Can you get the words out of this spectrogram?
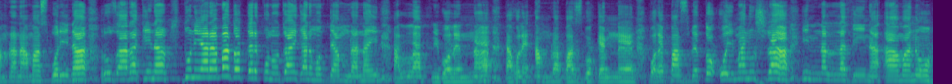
আমরা নামাজ পড়ি না, রোজা রাখি না, দুনিয়ার আবাদতের কোনো জায়গার মধ্যে আমরা নাই। আল্লাহ আপনি বলেন না, তাহলে আমরা বাঁচবো কেমনে? বলে বাঁচবে। তো ওই মানুষরা, ইন্নাল্লাযীনা আমানু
